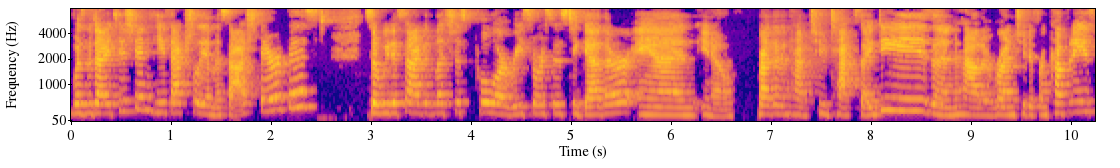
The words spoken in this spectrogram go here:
was the dietitian. He's actually a massage therapist. So we decided let's just pull our resources together and, you know, rather than have two tax IDs and how to run two different companies,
